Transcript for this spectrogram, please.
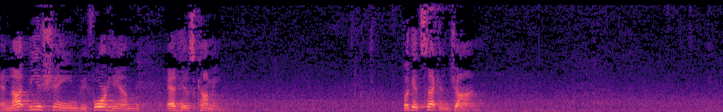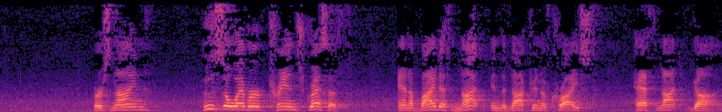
and not be ashamed before him at his coming. Look at 2 John Verse 9 Whosoever transgresseth and abideth not in the doctrine of Christ hath not God.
